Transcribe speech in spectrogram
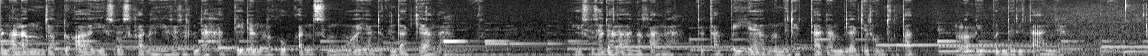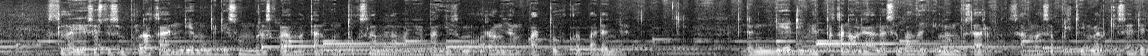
Dan Allah menjawab doa Yesus karena Yesus rendah hati dan melakukan semua yang dikehendaki Allah. Yesus adalah anak Allah, tetapi ia menderita dan belajar untuk taat melalui penderitaannya. Setelah Yesus disempurnakan, dia menjadi sumber keselamatan untuk selama-lamanya bagi semua orang yang patuh kepadanya. Dan dia dinyatakan oleh Allah sebagai imam besar, sama seperti Melkisedek.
